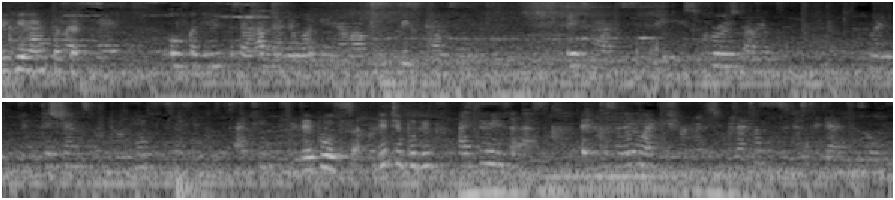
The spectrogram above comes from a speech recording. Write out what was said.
the healing process? Oh, for the healing process, I have that they were in about six months, eight months. The screws that with the patients were doing not I think They put. Did you put it? I still need to ask because I don't know why they showed me the screws. I thought it's just to get it dissolved.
